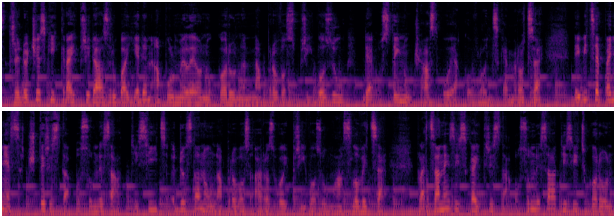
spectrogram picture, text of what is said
Středočeský kraj přidá zhruba 1,5 milionu korun na provoz přívozů, jde o stejnou částku jako v loňském roce. Nejvíce peněz 480 tisíc dostanou na provoz a rozvoj přívozu Máslovice. Klecany získají 380 tisíc korun,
